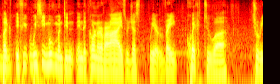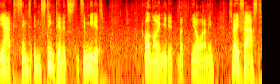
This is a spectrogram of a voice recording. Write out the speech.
but if you, we see movement in, in the corner of our eyes, we just we are very quick to uh, to react. It's in instinctive. It's it's immediate. Well, not immediate, but you know what I mean. It's very fast.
